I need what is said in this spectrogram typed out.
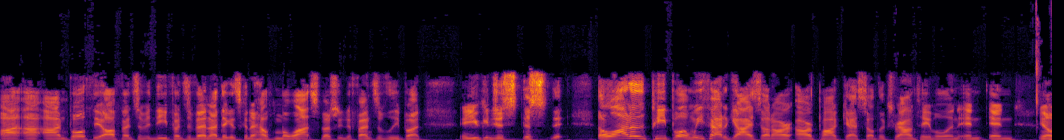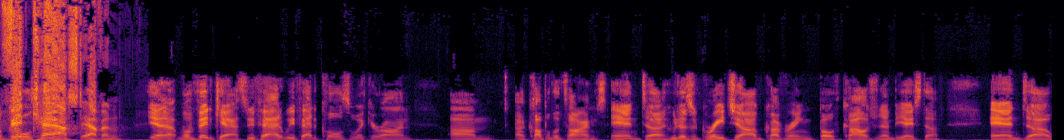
uh, uh, on both the offensive and defensive end. I think it's going to help him a lot, especially defensively. But you, know, you can just this a lot of the people, and we've had guys on our our podcast, Celtics Roundtable, and and and you know, vidcast, Evan. Yeah, well, vidcast. We've had we've had Cole Zwicker on. Um, a couple of times, and uh, who does a great job covering both college and NBA stuff. And uh,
